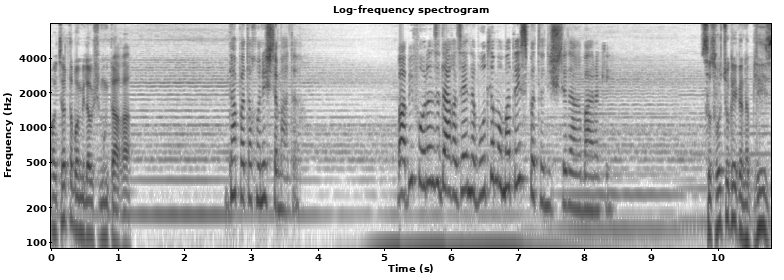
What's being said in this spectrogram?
او چرته به ملاو شي موږ ته هغه دا پته خو نشته ماته بابي فورن زه دا غزې نه بوتلم او ماته هیڅ پته نشته دا غبره کې څه سوچو کې کنه پلیز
